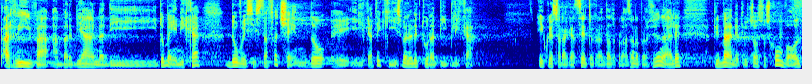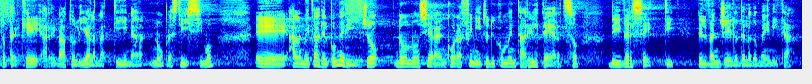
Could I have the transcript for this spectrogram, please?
arriva a Barbiana di domenica dove si sta facendo eh, il catechismo e la lettura biblica. E questo ragazzetto che è andato per la zona professionale rimane piuttosto sconvolto perché è arrivato lì alla mattina non prestissimo e alla metà del pomeriggio non, non si era ancora finito di commentare il terzo dei versetti del Vangelo della domenica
